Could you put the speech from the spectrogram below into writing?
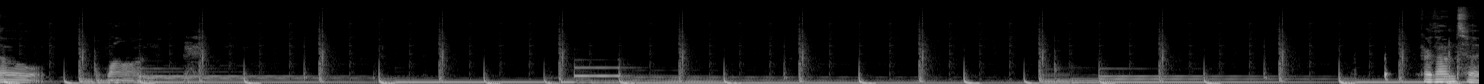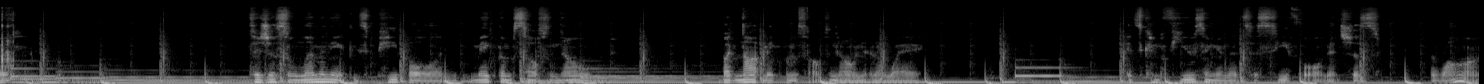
so wrong. For them to to just eliminate these people and make themselves known, but not make themselves known in a way. It's confusing and it's deceitful and it's just wrong.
